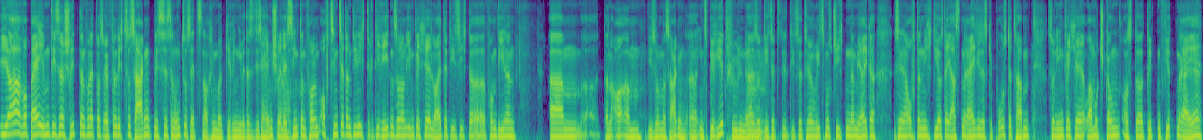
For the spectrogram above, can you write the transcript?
Ja, wobei eben dieser Schritt dann von etwas öffentlich zu sagen, bis es dann umzusetzen auch immer geringer wird. Also diese Hemmschwelle ja. sinkt und vor allem oft sind es ja dann die nicht die reden, sondern irgendwelche Leute, die sich da von denen ähm, dann, ähm, wie soll man sagen, äh, inspiriert fühlen. Ja? Also mhm. diese, diese Terrorismusgeschichten in Amerika sind ja oft dann nicht die aus der ersten Reihe, die das gepostet haben, sondern irgendwelche Ormutschkeln aus der dritten, vierten Reihe,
